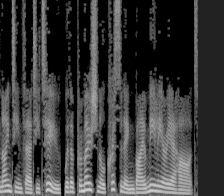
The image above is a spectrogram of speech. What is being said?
1932, with a promotional christening by Amelia Earhart.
